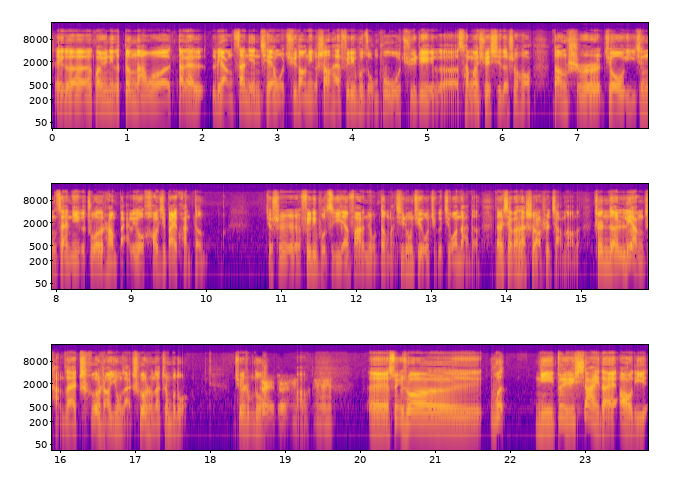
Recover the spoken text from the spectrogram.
这个关于那个灯啊，我大概两三年前我去到那个上海飞利浦总部去这个参观学习的时候，当时就已经在那个桌子上摆了有好几百款灯。就是飞利浦自己研发的那种灯嘛，其中就有这个激光大灯。但是像刚才石老师讲到的，真的量产在车上、用在车上的真不多，确实不多。对对啊，嗯，呃，所以说问你对于下一代奥迪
